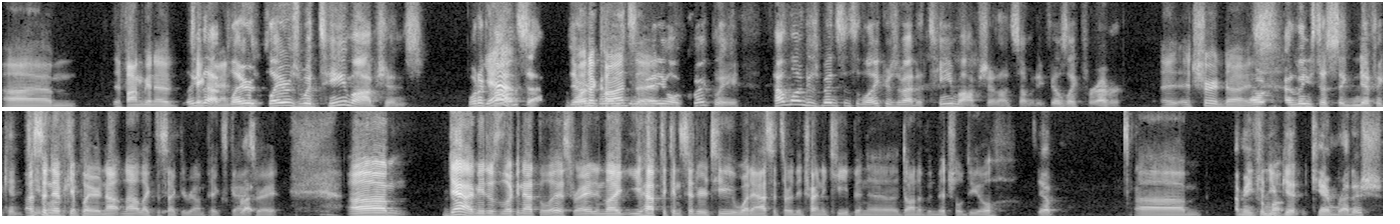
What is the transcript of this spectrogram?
Um, if I'm gonna look at that players, players with team options. What a yeah, concept! Derrick what a Rose concept! Immanuel Quickley. How long has it been since the Lakers have had a team option on somebody? Feels like forever. It, it sure does. Or at least a significant, a significant option. player, not not like the second round picks guys, right. right? Um, yeah, I mean, just looking at the list, right, and like you have to consider too, what assets are they trying to keep in a Donovan Mitchell deal? Yep. Um, I mean, can you get Cam Reddish?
